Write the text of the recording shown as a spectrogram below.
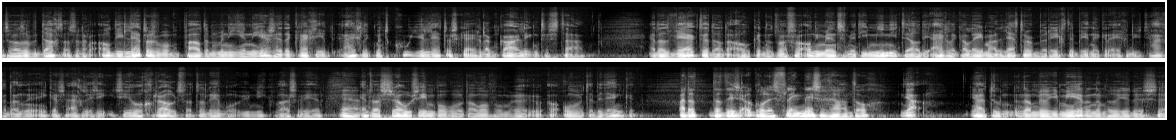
En toen hadden we bedacht, als we dan al die letters op een bepaalde manier neerzetten, krijg je eigenlijk met koeienletters kreeg je dan Carling te staan. En dat werkte dan ook. En dat was voor al die mensen met die Minitel die eigenlijk alleen maar letterberichten binnenkregen. Die zagen dan in één keer zagen ze iets heel groots, wat dan helemaal uniek was weer. Ja. En het was zo simpel om het allemaal voor me, om het te bedenken. Maar dat, dat is ook wel eens flink misgegaan, toch? Ja, ja toen, dan wil je meer en dan wil je dus eh,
